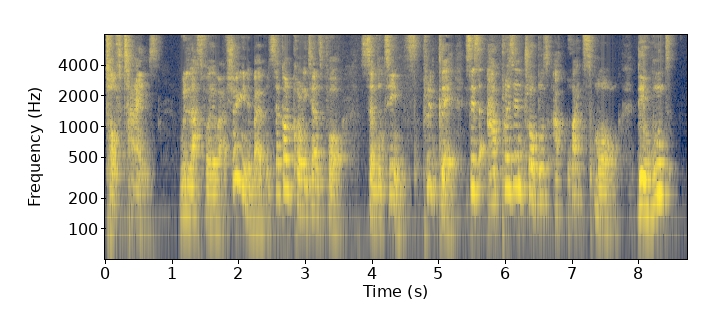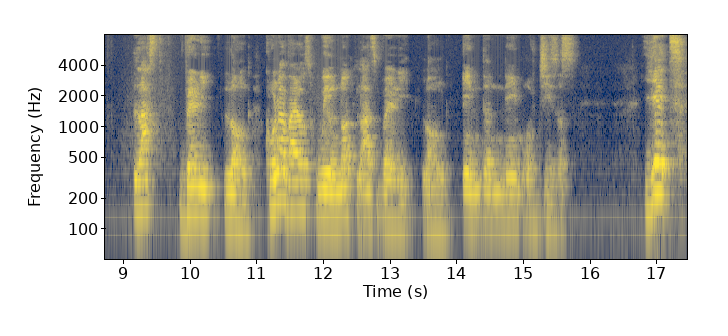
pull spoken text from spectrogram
tough times will last forever. I'll show you in the Bible. Second Corinthians 4 17. It's pretty clear. It says, Our present troubles are quite small. They won't last very long. Coronavirus will not last very long in the name of Jesus. Yet,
